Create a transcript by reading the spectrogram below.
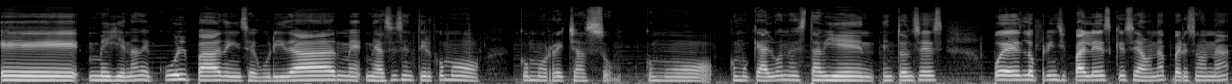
eh, me llena de culpa, de inseguridad, me, me hace sentir como, como rechazo, como, como que algo no está bien. Entonces, pues lo principal es que sea una persona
